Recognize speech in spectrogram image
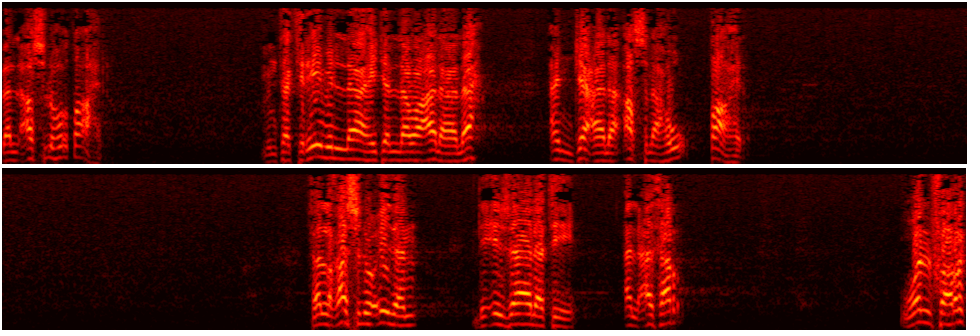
بل أصله طاهر. من تكريم الله جل وعلا له أن جعل أصله طاهر. فالغسل إذن لإزالة الأثر والفرك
